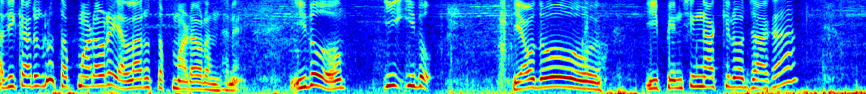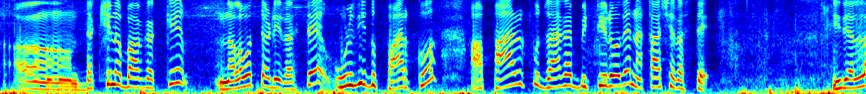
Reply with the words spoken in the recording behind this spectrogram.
ಅಧಿಕಾರಿಗಳು ತಪ್ಪು ಮಾಡೋರು ಎಲ್ಲರೂ ತಪ್ಪು ಮಾಡೋರು ಅಂತಲೇ ಇದು ಈ ಇದು ಯಾವುದು ಈ ಪೆನ್ಷಿಂಗ್ ಹಾಕಿರೋ ಜಾಗ ದಕ್ಷಿಣ ಭಾಗಕ್ಕೆ ನಲವತ್ತಡಿ ರಸ್ತೆ, ಉಳಿದಿದ್ದು ಪಾರ್ಕು. ಆ ಪಾರ್ಕು ಜಾಗ ಬಿಟ್ಟಿರೋದೇ ನಕಾಶೆ ರಸ್ತೆ. ಇದೆಲ್ಲ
